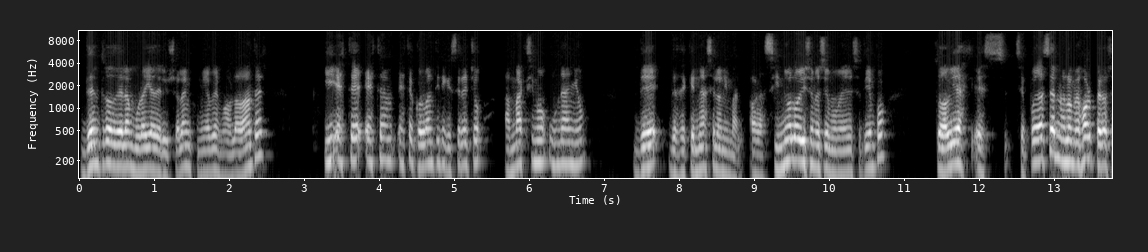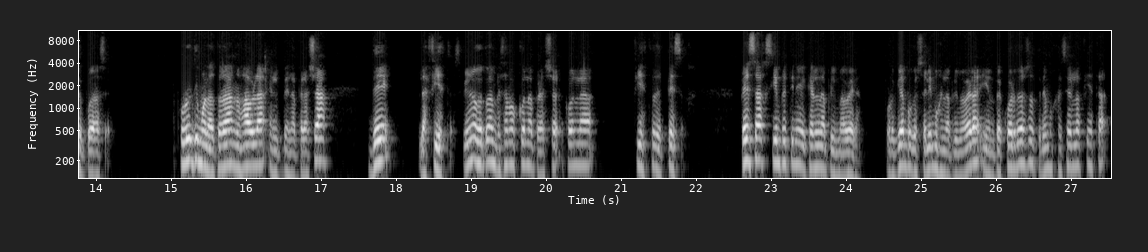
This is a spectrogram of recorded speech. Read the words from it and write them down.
dentro de la muralla de Jerusalén, como ya habíamos hablado antes. Y este, este, este corbán tiene que ser hecho a máximo un año de, desde que nace el animal. Ahora, si no lo hizo en ese momento, en ese tiempo, todavía se puede hacer, no es lo mejor, pero se puede hacer. Por último, la Torah nos habla en, la perashá de las fiestas. Primero que todo empezamos con la, con la fiesta de Pesach. Pesach siempre tiene que caer en la primavera. ¿Por qué? Porque salimos en la primavera y en recuerdo de eso tenemos que hacer la fiesta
